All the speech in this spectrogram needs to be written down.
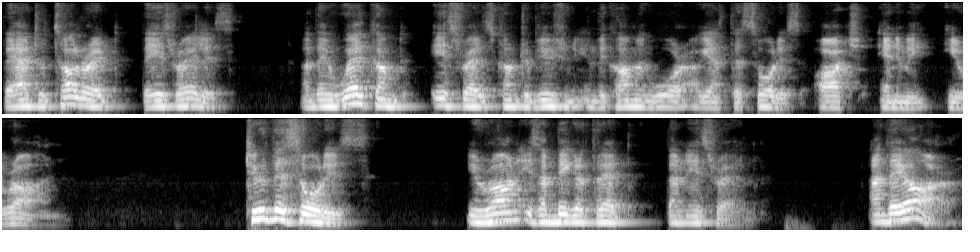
they had to tolerate the Israelis, and they welcomed Israel's contribution in the coming war against the Saudis' arch enemy Iran. To the Saudis, Iran is a bigger threat than Israel. And they are.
